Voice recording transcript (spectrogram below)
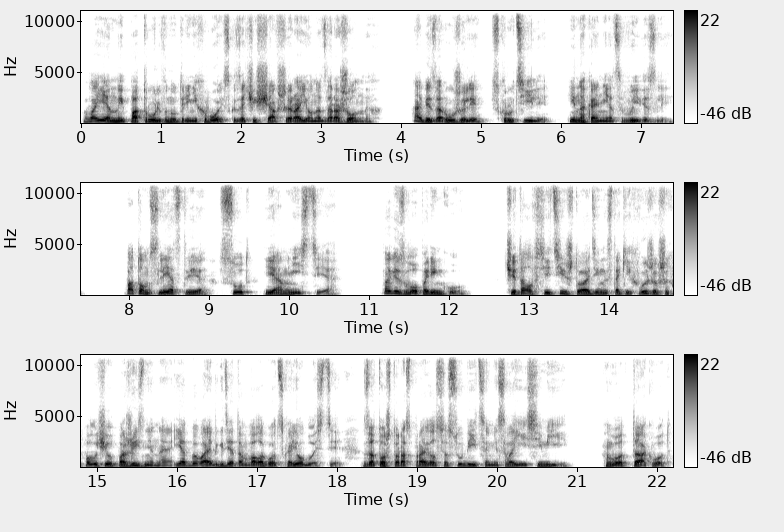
Военный патруль внутренних войск, зачищавший район от зараженных. Обезоружили, скрутили и, наконец, вывезли. Потом следствие, суд и амнистия. Повезло пареньку. Читал в сети, что один из таких выживших получил пожизненное и отбывает где-то в Вологодской области за то, что расправился с убийцами своей семьи. Вот так вот.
